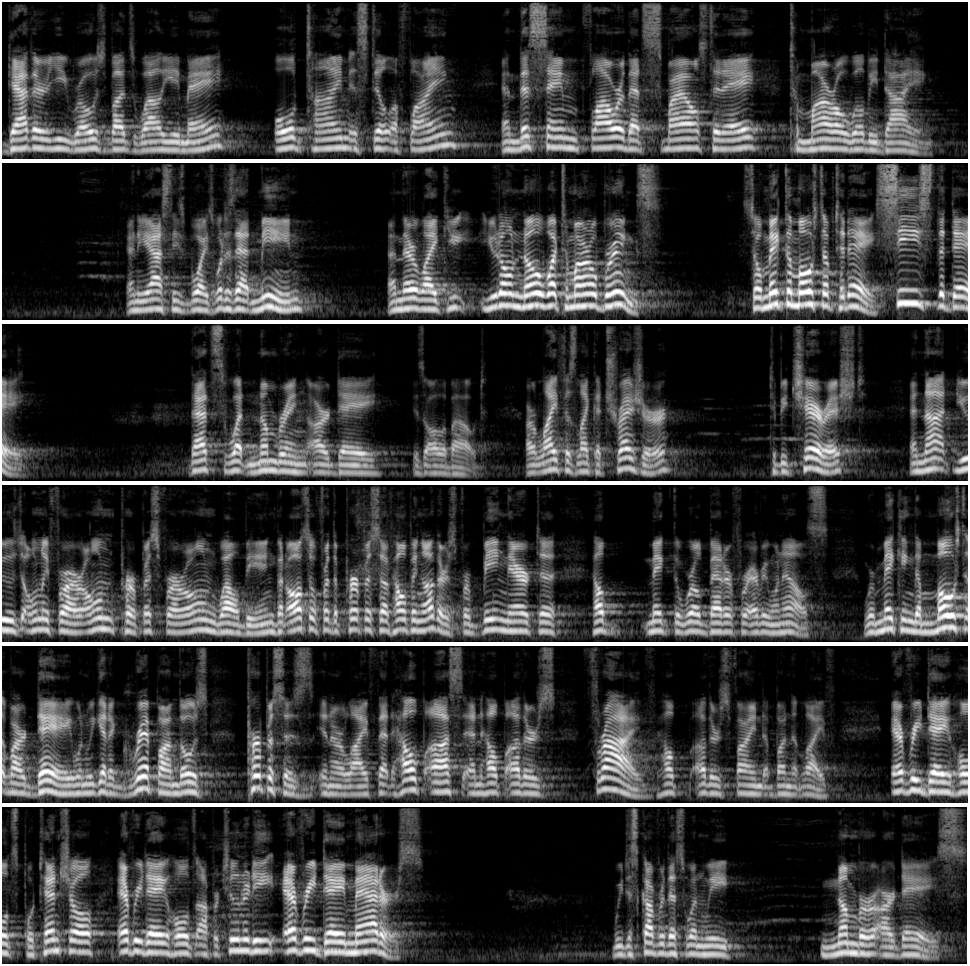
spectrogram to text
Gather ye rosebuds while ye may, old time is still a flying, and this same flower that smiles today, tomorrow will be dying. And he asked these boys, What does that mean? And they're like, You, you don't know what tomorrow brings. So make the most of today, seize the day. That's what numbering our day is all about. Our life is like a treasure to be cherished and not used only for our own purpose, for our own well being, but also for the purpose of helping others, for being there to help make the world better for everyone else. We're making the most of our day when we get a grip on those purposes in our life that help us and help others thrive, help others find abundant life. Every day holds potential, every day holds opportunity, every day matters. We discover this when we number our days.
